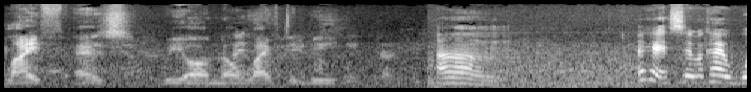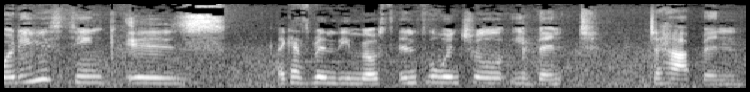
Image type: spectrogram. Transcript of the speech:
life as we all know life to be. Um, okay, so Makai, what do you think is like has been the most influential event to happen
